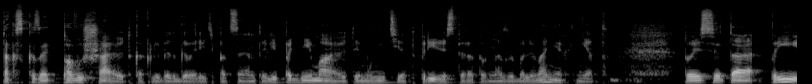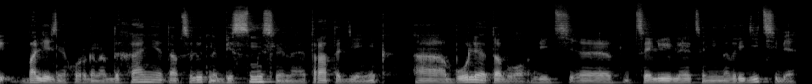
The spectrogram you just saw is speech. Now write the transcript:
так сказать, повышают, как любят говорить пациенты, или поднимают иммунитет при респираторных заболеваниях, нет. То есть это при болезнях органов дыхания, это абсолютно бессмысленная трата денег, а более того, ведь э, целью является не навредить себе,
